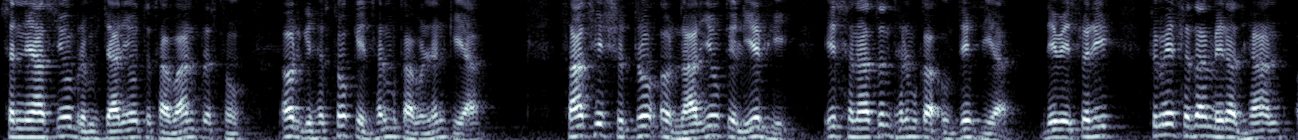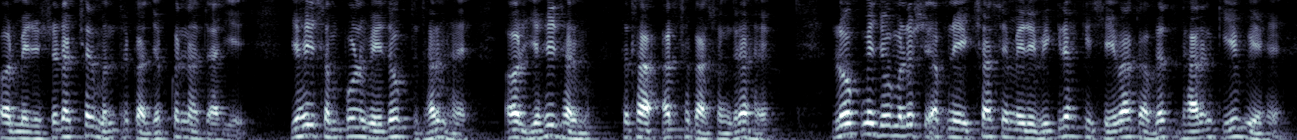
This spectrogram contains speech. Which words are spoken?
सन्यासियों, ब्रह्मचारियों तथा वानप्रस्थों और गृहस्थों के धर्म का वर्णन किया। साथ ही शूद्रों और नारियों के लिए भी इस सनातन धर्म का उपदेश दिया। देवेश्वरी, तुम्हें सदा मेरा ध्यान और मेरे षडक्षर मंत्र का जप करना चाहिए। यही संपूर्ण वेदोक्त धर्म है और यही धर्म तथा अर्थ का संग्रह है। लोक में जो मनुष्य अपनी इच्छा से मेरे विग्रह की सेवा का व्रत धारण किए हुए हैं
